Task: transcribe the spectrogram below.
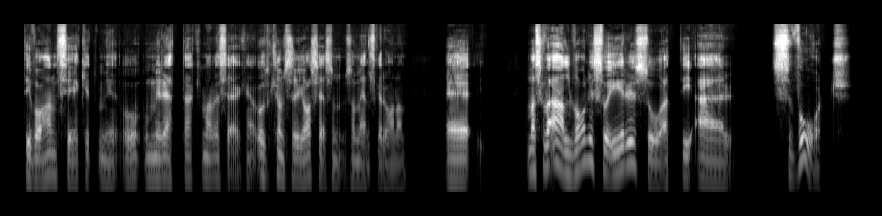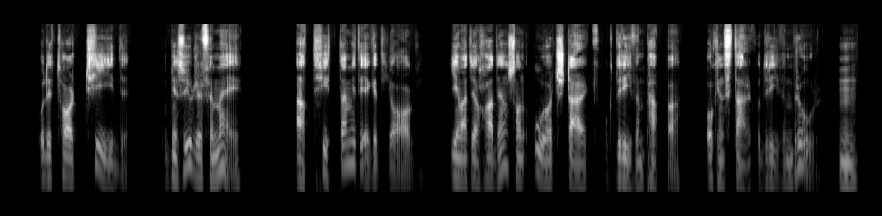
Det var han säkert med, och, och med rätta kan man väl säga, och kanske jag säger som, som älskade honom. Eh, om man ska vara allvarlig så är det ju så att det är svårt och det tar tid, åtminstone gjorde det för mig, att hitta mitt eget jag genom att jag hade en sån oerhört stark och driven pappa och en stark och driven bror. Mm.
